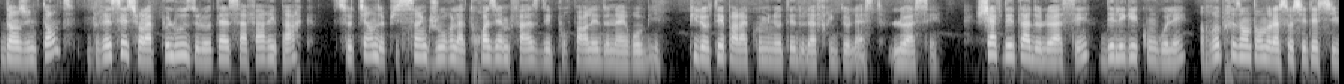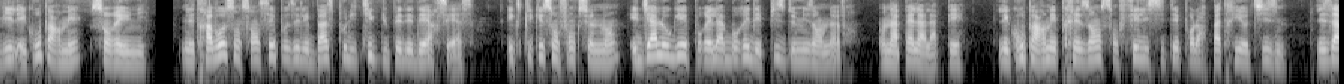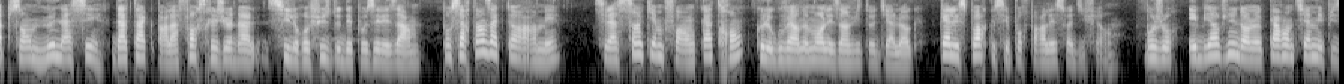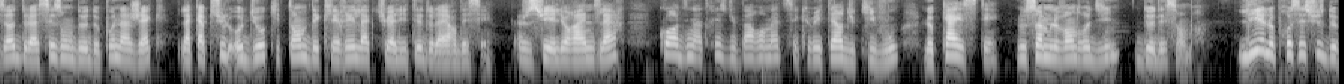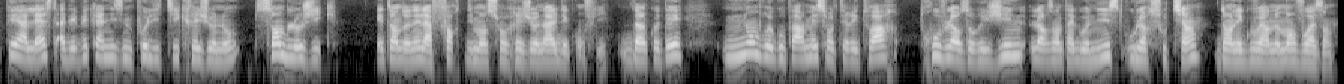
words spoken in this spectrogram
Dans une tente, dressée sur la pelouse de l'hôtel Safari Park, se tient depuis cinq jours la troisième phase des pourparlers de Nairobi, pilotée par la communauté de l'Afrique de l'Est, l'EAC. Chefs d'État de l'EAC, délégués congolais, représentants de la société civile et groupes armés sont réunis. Les travaux sont censés poser les bases politiques du PDDRCS, expliquer son fonctionnement et dialoguer pour élaborer des pistes de mise en œuvre. On appelle à la paix. Les groupes armés présents sont félicités pour leur patriotisme. Les absents menacés d'attaque par la force régionale s'ils refusent de déposer les armes. Pour certains acteurs armés, c'est la cinquième fois en quatre ans que le gouvernement les invite au dialogue. Quel espoir que ces pourparlers soient différents. Bonjour et bienvenue dans le 40e épisode de la saison 2 de Ponajek, la capsule audio qui tente d'éclairer l'actualité de la RDC. Je suis Eliora Hensler, coordinatrice du baromètre sécuritaire du Kivu, le KST. Nous sommes le vendredi 2 décembre. Lier le processus de paix à l'Est à des mécanismes politiques régionaux semble logique, étant donné la forte dimension régionale des conflits. D'un côté, nombreux groupes armés sur le territoire trouvent leurs origines, leurs antagonistes ou leur soutien dans les gouvernements voisins.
